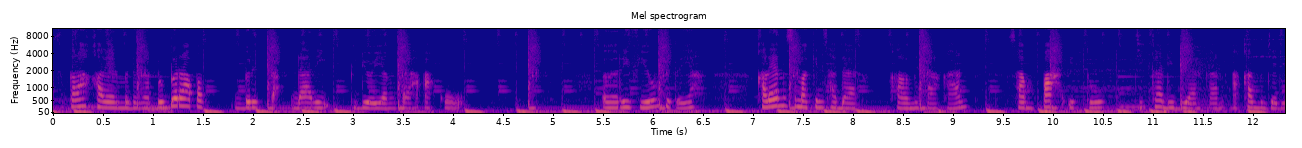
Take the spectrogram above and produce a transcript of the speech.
setelah kalian mendengar beberapa berita dari video yang telah aku uh, review gitu ya kalian semakin sadar kalau misalkan sampah itu jika dibiarkan akan menjadi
